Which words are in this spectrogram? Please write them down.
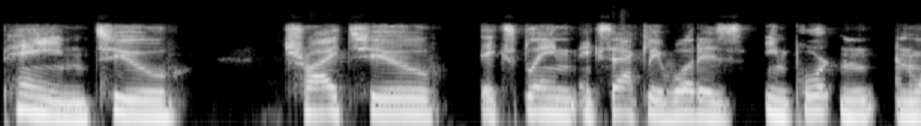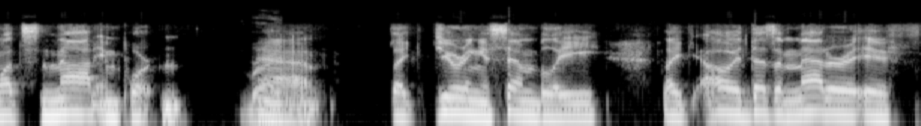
pain to try to explain exactly what is important and what's not important Right. uh, like during assembly, like oh, it doesn't matter if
